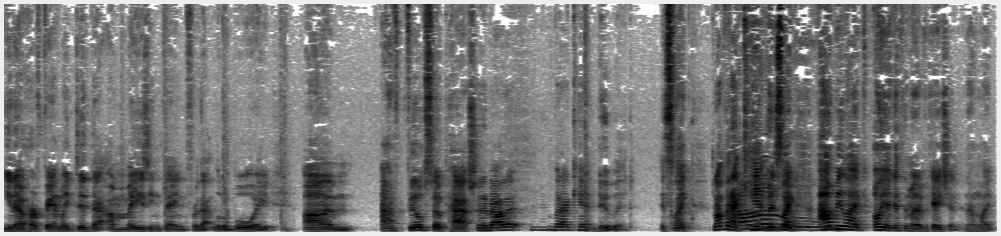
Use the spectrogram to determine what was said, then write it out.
you know her family did that amazing thing for that little boy. Um, I feel so passionate about it, Mm-hmm. but I can't do it. It's like not that I can't, but it's like Oh. I'll be like, oh yeah, I get the notification, and I'm like.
